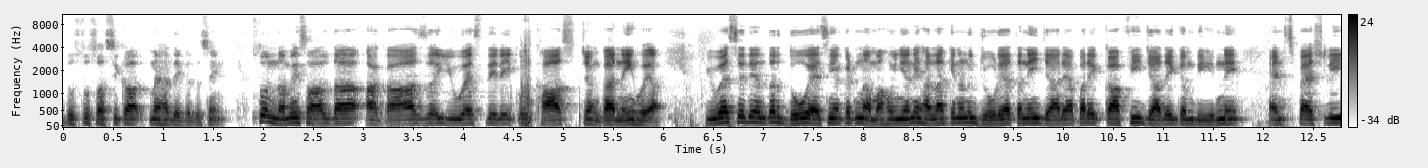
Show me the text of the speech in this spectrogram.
ਦੋਸਤੋ, ਸਤਿ ਸ਼੍ਰੀ ਅਕਾਲ, ਮੈਂ ਹਰਦੇਵਿੰਦਰ ਸਿੰਘ। ਦੋਸਤੋ, ਨਵੇਂ ਸਾਲ ਦਾ ਆਗਾਜ਼ ਯੂਐਸ ਦੇ ਲਈ ਕੋਈ ਖਾਸ ਚੰਗਾ ਨਹੀਂ ਹੋਇਆ। ਯੂਐਸਏ ਦੇ ਅੰਦਰ ਦੋ ਐਸੀਆਂ ਘਟਨਾਵਾਂ ਹੋਈਆਂ ਨੇ। ਹਾਲਾਂਕਿ ਇਹਨਾਂ ਨੂੰ ਜੋੜਿਆ ਤਾਂ ਨਹੀਂ ਜਾ ਰਿਹਾ, ਪਰ ਇਹ ਕਾਫੀ ਜ਼ਿਆਦਾ ਗੰਭੀਰ ਨੇ। ਐਂਡ ਸਪੈਸ਼ਲੀ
